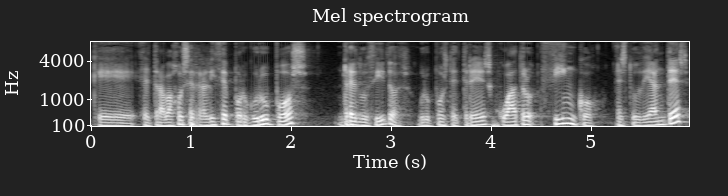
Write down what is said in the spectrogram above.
que el trabajo se realice por grupos reducidos, grupos de 3, 4, 5 estudiantes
